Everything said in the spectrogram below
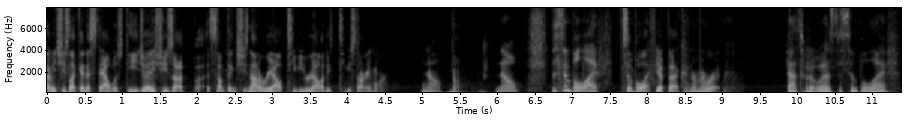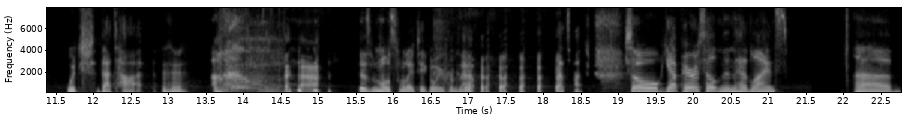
I mean she's like an established DJ. She's a uh, something. She's not a real TV reality TV star anymore. No, No. no. The Simple Life. Simple Life. Yep, that I couldn't remember it. That's what it was. The Simple Life, which that's hot. Mm-hmm. is most what I take away from that. that's hot. So yeah, Paris Hilton in the headlines. Um,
